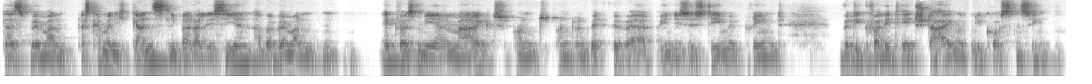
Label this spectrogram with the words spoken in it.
dass wenn man, das kann man nicht ganz liberalisieren, aber wenn man etwas mehr Markt und, und, und Wettbewerb in die Systeme bringt, wird die Qualität steigen und die Kosten sinken.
